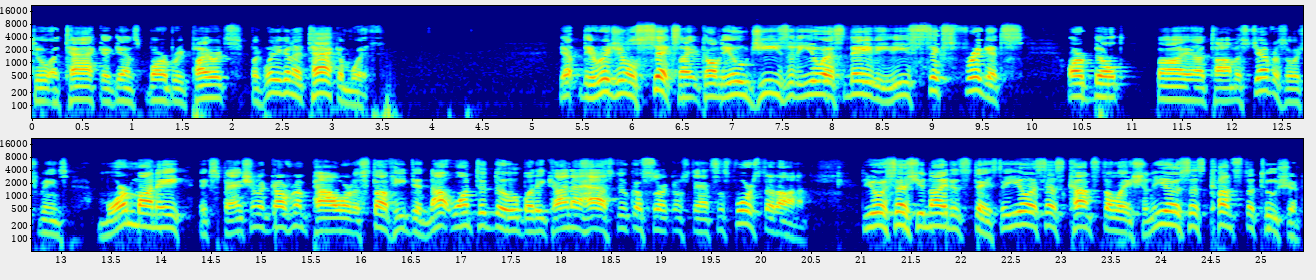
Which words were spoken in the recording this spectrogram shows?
to attack against Barbary pirates. But what are you going to attack them with? Yep, the original six, I call them the OGs of the U.S. Navy. These six frigates are built by uh, Thomas Jefferson, which means more money, expansion of government power, the stuff he did not want to do, but he kind of has to because circumstances forced it on him. The USS United States, the USS Constellation, the USS Constitution,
